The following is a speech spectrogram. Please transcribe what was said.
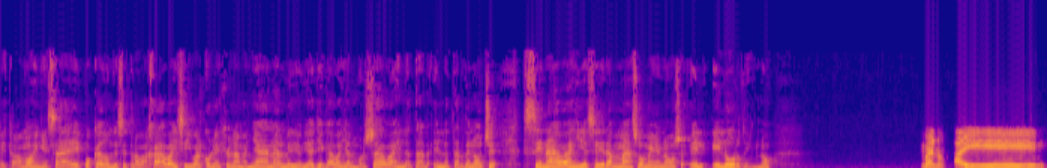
estábamos en esa época donde se trabajaba y se iba al colegio en la mañana, al mediodía llegabas y almorzabas, en la tarde, en la tarde noche cenabas y ese era más o menos el, el orden, ¿no? Bueno, ahí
